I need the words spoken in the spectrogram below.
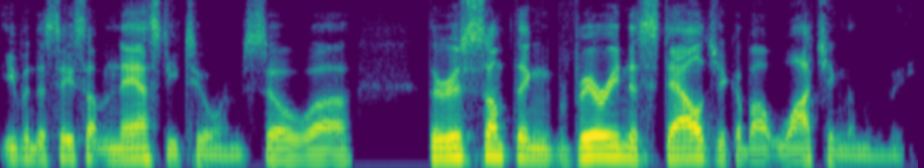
even to say something nasty to him. So uh, there is something very nostalgic about watching the movie.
